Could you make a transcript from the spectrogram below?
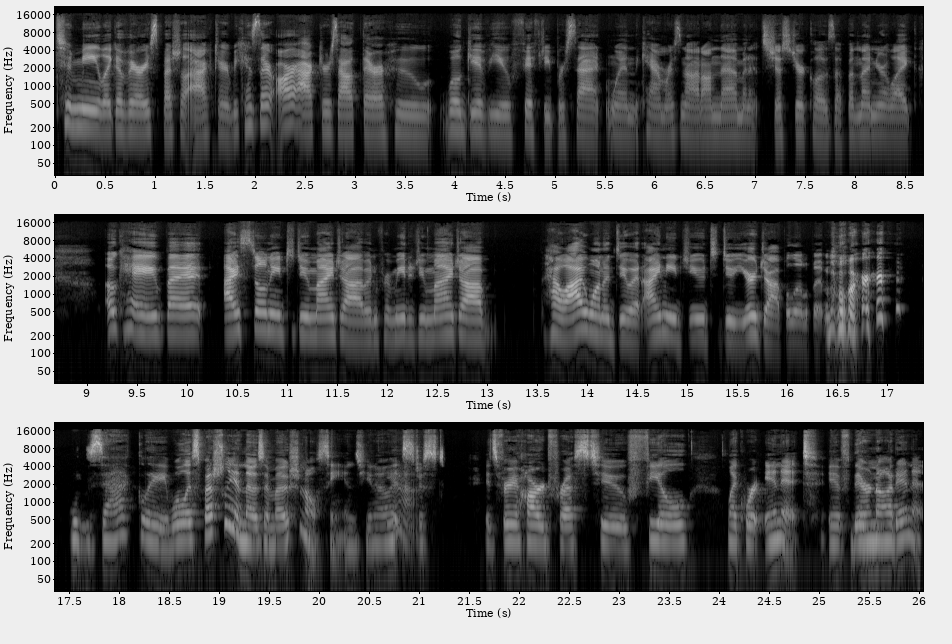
to me like a very special actor because there are actors out there who will give you 50% when the camera's not on them and it's just your close up and then you're like okay, but I still need to do my job. And for me to do my job how I want to do it, I need you to do your job a little bit more. exactly. Well, especially in those emotional scenes, you know, yeah. it's just, it's very hard for us to feel like we're in it if they're mm-hmm. not in it.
